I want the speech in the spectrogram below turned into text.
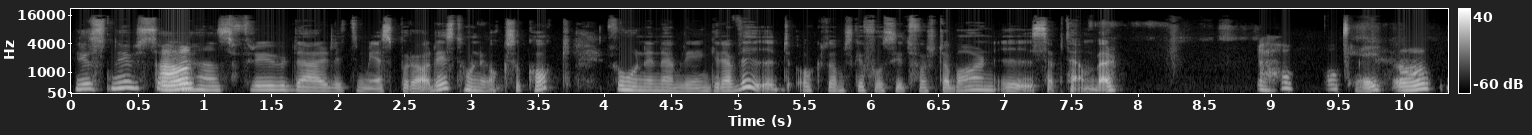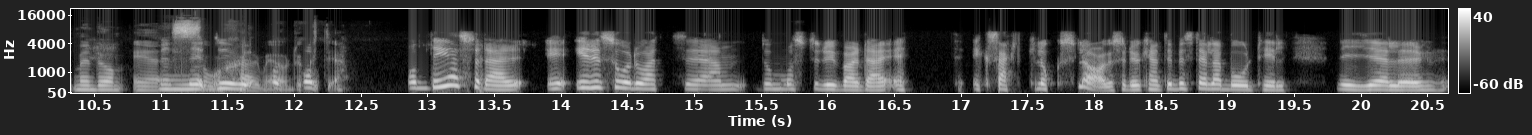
Just nu så ja. är hans fru där lite mer sporadiskt. Hon är också kock för hon är nämligen gravid och de ska få sitt första barn i september. Jaha, okej. Okay. Ja. Men de är Men, så du, charmiga och duktiga. Om det är sådär, är det så då att um, då måste du vara där ett exakt klockslag så du kan inte beställa bord till nio eller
